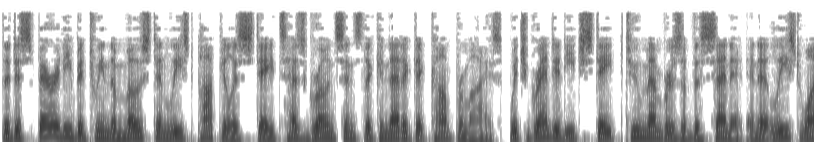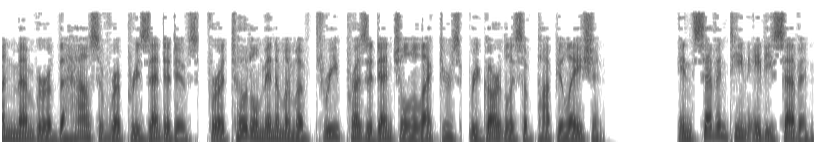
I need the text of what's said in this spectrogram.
The disparity between the most and least populous states has grown since the Connecticut Compromise, which granted each state two members of the Senate and at least one member of the House of Representatives, for a total minimum of three presidential electors, regardless of population. In 1787,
